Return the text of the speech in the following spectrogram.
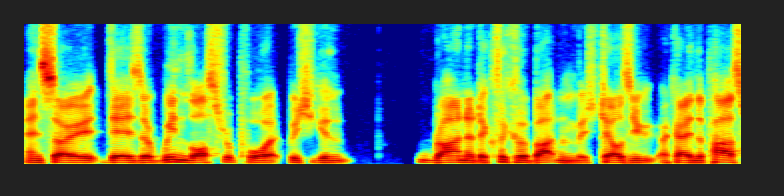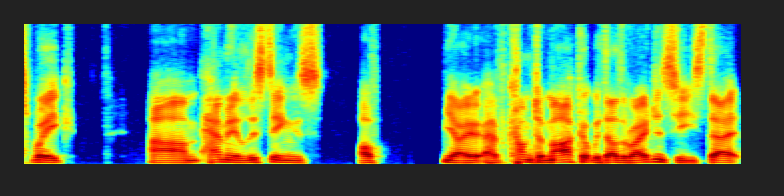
And so, there's a win loss report which you can run at a click of a button, which tells you, okay, in the past week, um, how many listings of you know have come to market with other agencies that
